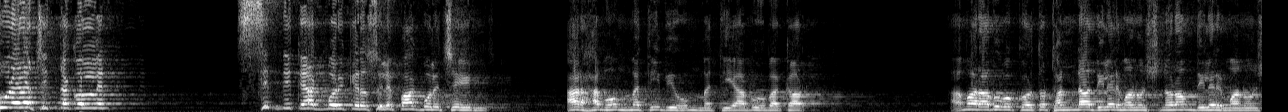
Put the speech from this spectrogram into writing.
হুরারা চিন্তা করলেন, সিদ্দিক আকবরকে রসুলে পাক বলেছেন আর হাম উম্মতি বি উম্মতি আবু বাকর। আমার আবু বকর তো ঠান্ডা দিলের মানুষ, নরম দিলের মানুষ।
